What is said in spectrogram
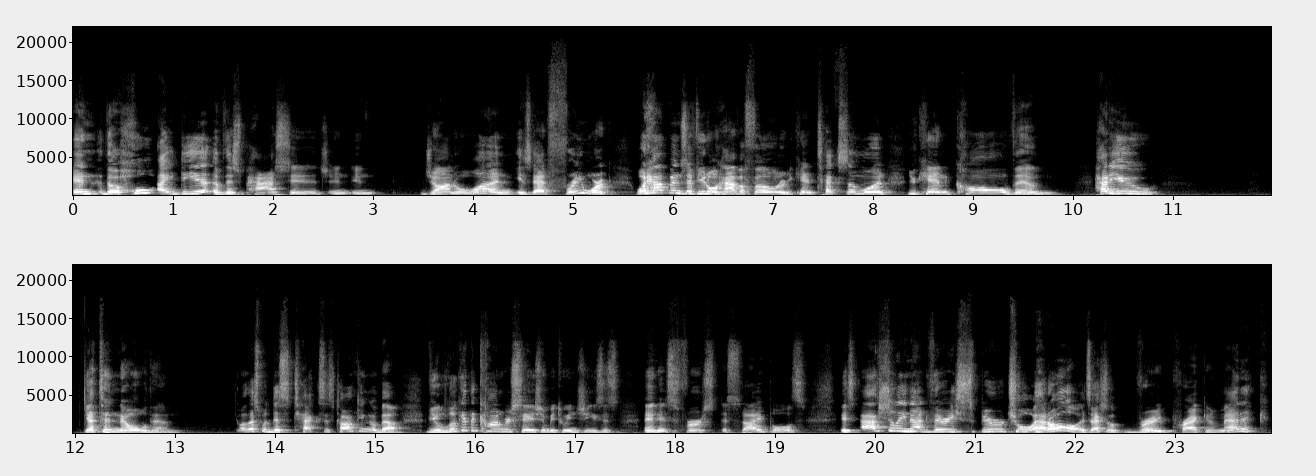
and the whole idea of this passage in, in John 1 is that framework. What happens if you don't have a phone or you can't text someone? You can't call them. How do you get to know them? Well, that's what this text is talking about. If you look at the conversation between Jesus and his first disciples, it's actually not very spiritual at all. It's actually very pragmatic.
